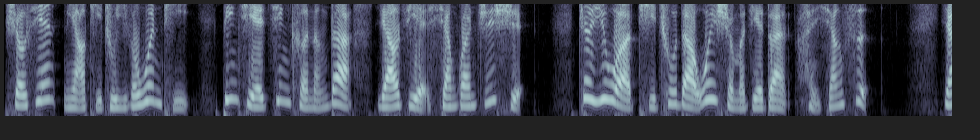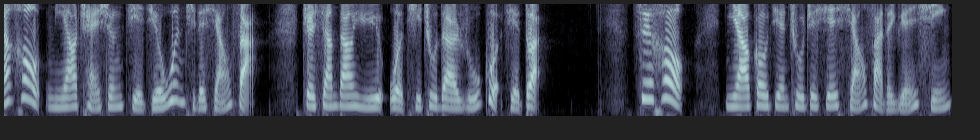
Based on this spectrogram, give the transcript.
首先，你要提出一个问题，并且尽可能的了解相关知识，这与我提出的为什么阶段很相似。然后，你要产生解决问题的想法，这相当于我提出的如果阶段。最后，你要构建出这些想法的原型。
